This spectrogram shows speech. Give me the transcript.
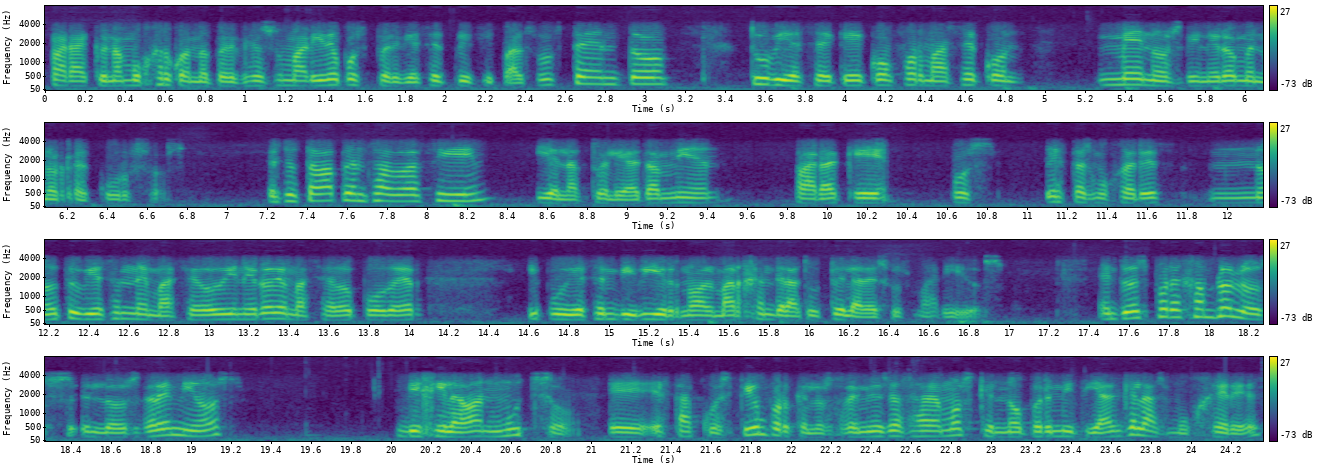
para que una mujer cuando perdiese a su marido pues perdiese el principal sustento, tuviese que conformarse con menos dinero, menos recursos. Esto estaba pensado así y en la actualidad también para que pues estas mujeres no tuviesen demasiado dinero, demasiado poder y pudiesen vivir, ¿no? al margen de la tutela de sus maridos. Entonces, por ejemplo, los, los gremios vigilaban mucho eh, esta cuestión, porque los gremios ya sabemos que no permitían que las mujeres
